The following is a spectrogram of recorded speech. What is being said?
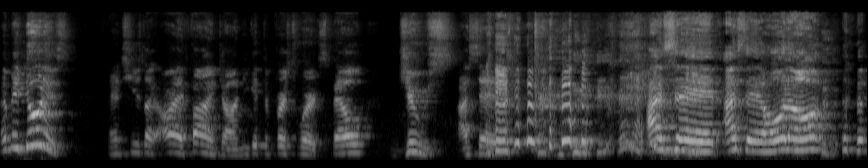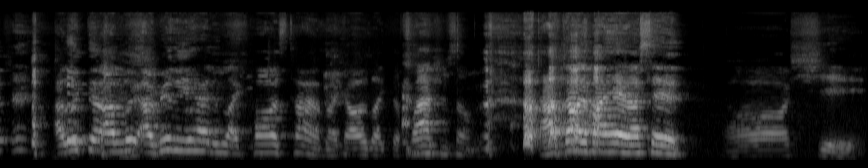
Let me do this. And she's like, all right, fine, John. You get the first word. Spell juice. I said, I said, I said, hold on. I looked at, I look, I really had to like pause time. Like I was like the flash or something. I thought in my head, I said, oh shit.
